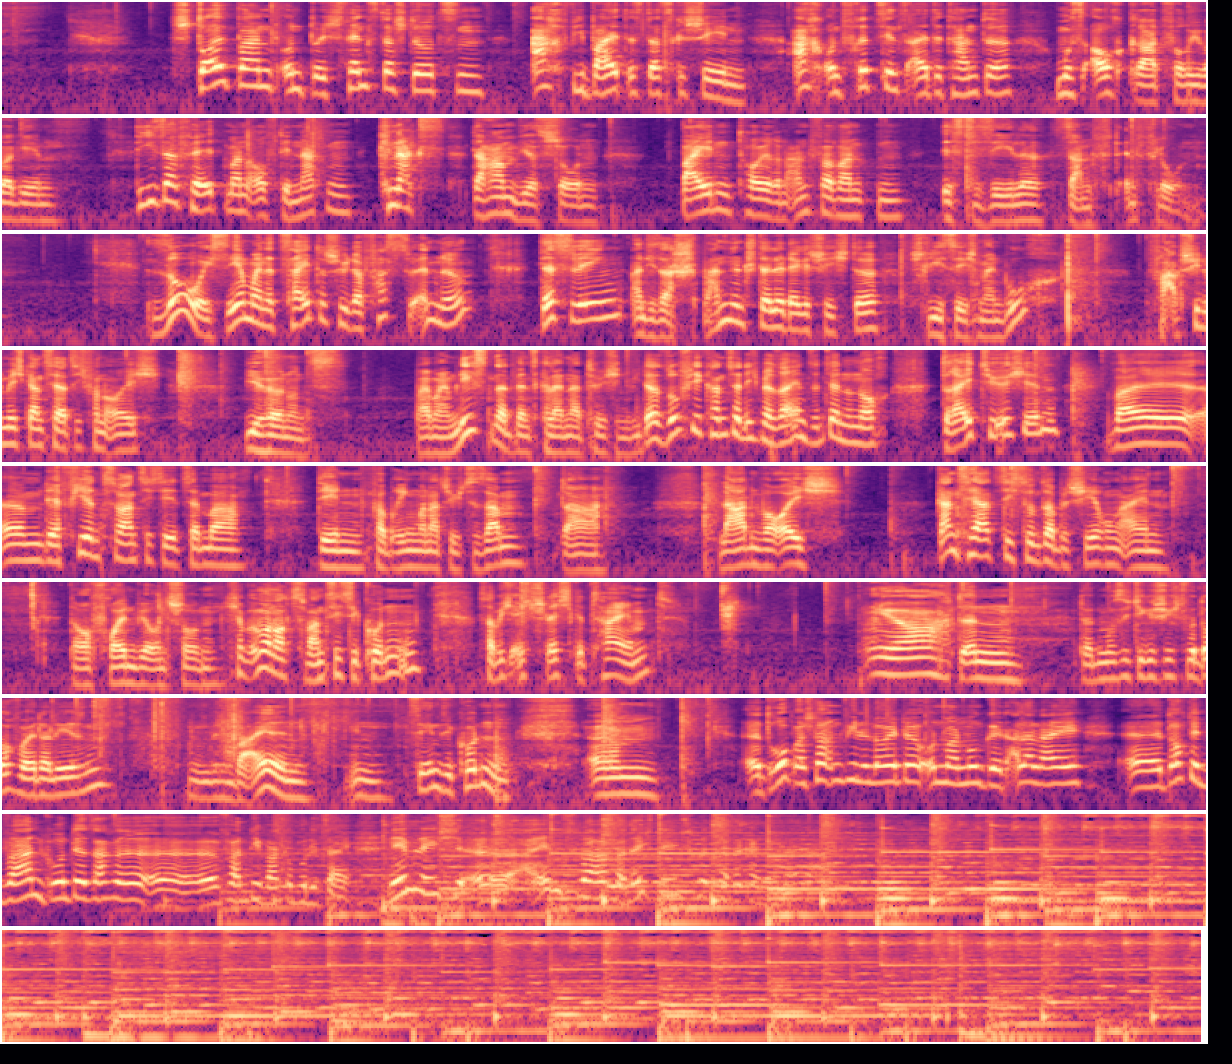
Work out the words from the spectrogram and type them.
Stolpernd und durchs Fenster stürzen, ach, wie bald ist das geschehen. Ach, und Fritzchens alte Tante muss auch grad vorübergehen. Dieser fällt man auf den Nacken, knacks, da haben wir's schon. Beiden teuren Anverwandten ist die Seele sanft entflohen. So, ich sehe, meine Zeit ist schon wieder fast zu Ende. Deswegen, an dieser spannenden Stelle der Geschichte, schließe ich mein Buch, verabschiede mich ganz herzlich von euch. Wir hören uns bei meinem nächsten Adventskalender-Türchen wieder. So viel kann es ja nicht mehr sein, sind ja nur noch drei Türchen, weil ähm, der 24. Dezember, den verbringen wir natürlich zusammen. Da laden wir euch ganz herzlich zu unserer Bescherung ein. Darauf freuen wir uns schon. Ich habe immer noch 20 Sekunden. Das habe ich echt schlecht getimt. Ja, dann, dann muss ich die Geschichte wohl doch weiterlesen. Ein bisschen beeilen. In 10 Sekunden. Ähm, Äh, Drob erstaunten viele Leute und man munkelt allerlei. Äh, doch den wahren Grund der Sache äh, fand die wackere Polizei. Nämlich, äh, eins war verdächtig, Fritz hatte keine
